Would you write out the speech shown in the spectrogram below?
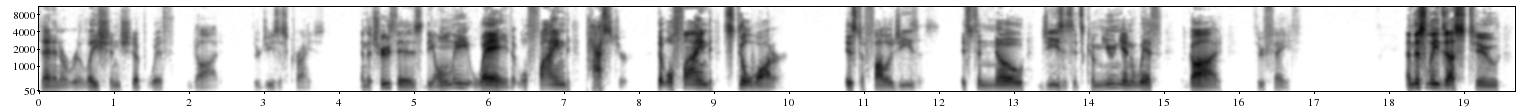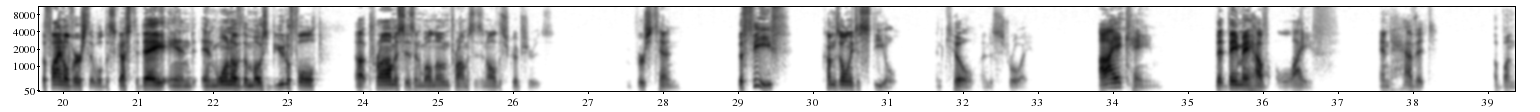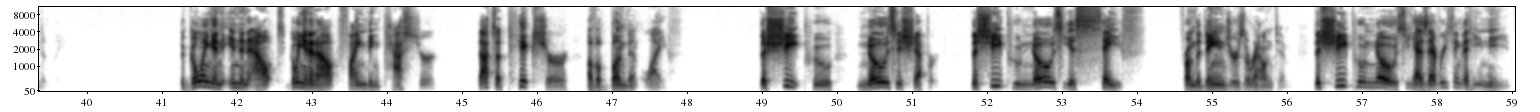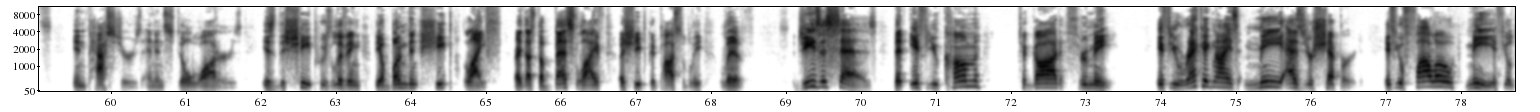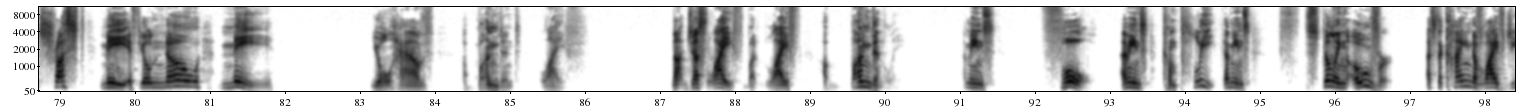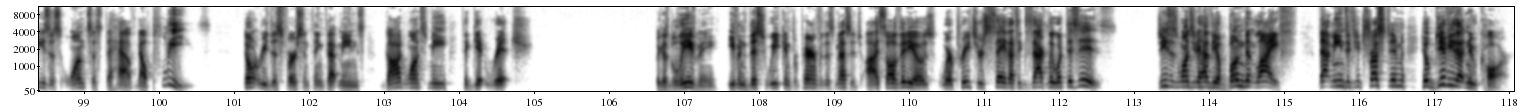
than in a relationship with God through Jesus Christ. And the truth is, the only way that we'll find pasture, that we'll find still water, is to follow Jesus. It's to know Jesus. It's communion with God through faith. And this leads us to the final verse that we'll discuss today, and, and one of the most beautiful uh, promises and well known promises in all the scriptures. Verse 10 The thief comes only to steal and kill and destroy. I came that they may have life and have it abundantly. The going in, in and out, going in and out, finding pasture, that's a picture of abundant life. The sheep who knows his shepherd, the sheep who knows he is safe from the dangers around him, the sheep who knows he has everything that he needs in pastures and in still waters is the sheep who's living the abundant sheep life, right? That's the best life a sheep could possibly live. Jesus says that if you come to God through me, if you recognize me as your shepherd, if you'll follow me, if you'll trust me, if you'll know me, you'll have abundant life. Not just life, but life abundantly. That means full. That means complete. That means spilling over. That's the kind of life Jesus wants us to have. Now, please don't read this verse and think that means God wants me to get rich. Because believe me, even this week in preparing for this message, I saw videos where preachers say that's exactly what this is. Jesus wants you to have the abundant life. That means if you trust him, he'll give you that new car.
